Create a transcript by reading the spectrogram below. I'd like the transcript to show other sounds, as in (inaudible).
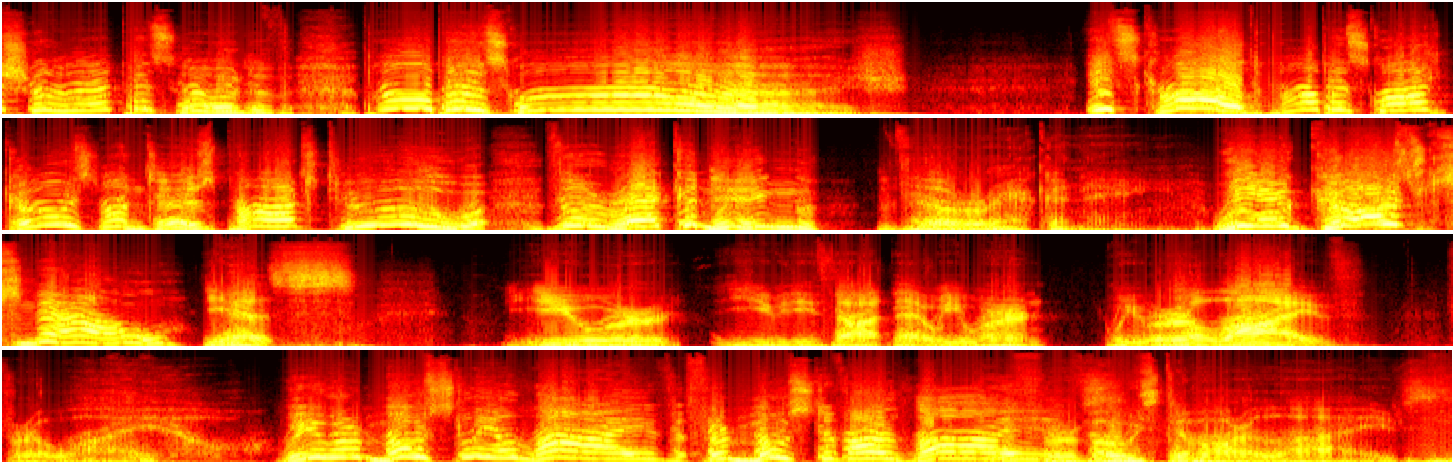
special episode of Papa Squash. It's called Papa Squash Ghost Hunters Part 2 The Reckoning. The Reckoning. We're ghosts now. Yes. You were. You thought that we weren't. We were alive for a while. We were mostly alive for most of our lives. For most of our lives.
